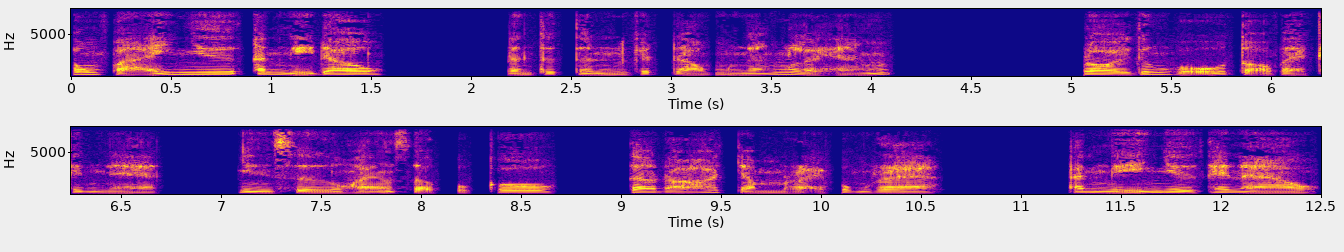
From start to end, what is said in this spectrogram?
Không phải như anh nghĩ đâu. Lành tư tình kích động ngắn lời hắn. rồi tướng vũ tỏ vẻ kinh ngạc, nhìn sự hoảng sợ của cô, sau đó chậm rãi phun ra. Anh nghĩ như thế nào?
